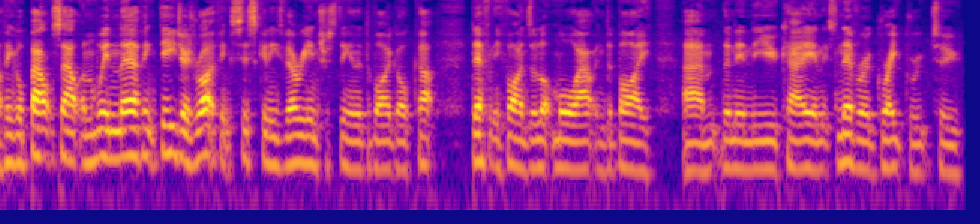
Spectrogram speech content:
I think, will bounce out and win there. I think DJ's right. I think Siskany's very interesting in the Dubai Gold Cup. Definitely finds a lot more out in Dubai um, than in the UK, and it's never a great Group Two.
